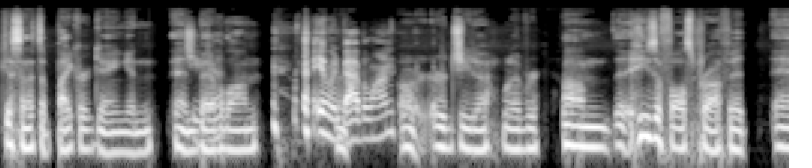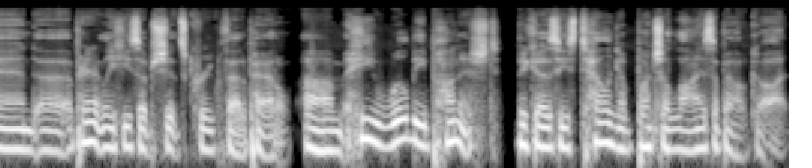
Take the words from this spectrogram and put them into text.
Guessing that's a biker gang in, in Judah? Babylon in Babylon. or, or Judah, whatever. Um, he's a false prophet, and uh, apparently he's up shit's creek without a paddle. Um, he will be punished because he's telling a bunch of lies about God.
